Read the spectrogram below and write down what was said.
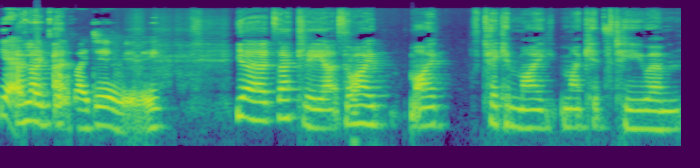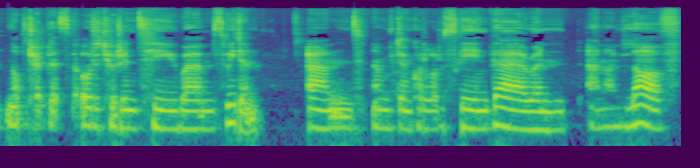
yeah, I like that idea, really. Yeah, exactly. So I, I've taken my my kids to um, not the triplets, but older children to um, Sweden, and and we've done quite a lot of skiing there, and and I love,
